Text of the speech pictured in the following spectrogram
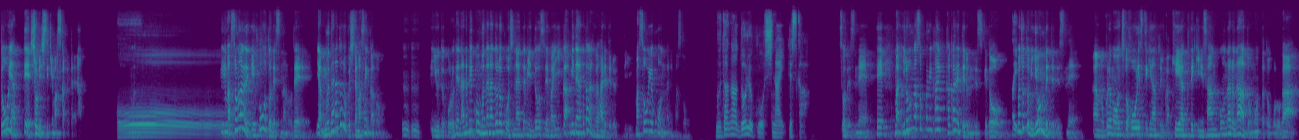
どうやって処理してきますかみたいな。おー。でまあ、その中でエフォートレスなので、いや、無駄な努力してませんかと。うんうん。っていうところで、なるべく無駄な努力をしないためにどうすればいいかみたいなことが書かれてるっていう、まあ、そういう本になりますと。無駄な努力をしないですか？そうですね。で、まあ、いろんなそこに書かれてるんですけど、はいまあ、ちょっと読んでてですね、あのこれもちょっと法律的なというか、契約的に参考になるなと思ったところが、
